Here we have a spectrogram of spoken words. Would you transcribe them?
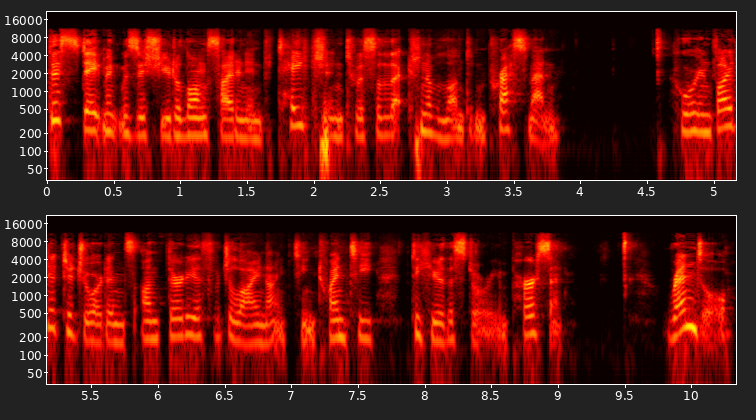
This statement was issued alongside an invitation to a selection of London pressmen who were invited to Jordan's on 30th of July 1920 to hear the story in person. Rendell,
